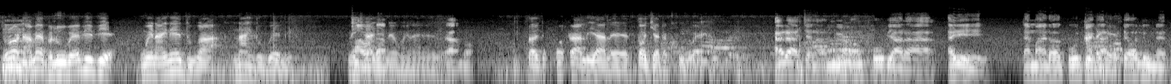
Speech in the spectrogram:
ဆိုတော့ဒါမဲ့ဘလို့ပဲဖြစ်ဖြစ်ဝင်နိုင်တဲ့သူကနိုင်သူပဲလေနှိမ့်ချခြင်းနဲ့ဝင်နိုင်တယ်ဒါပေါ့ တော့ကျွန်တော်အဲ့ဒါလေးကလည်းတော့ချက်တစ်ခုပဲအဲ့ဒါကျွန်တော်မိမောင်းခိုးပြတာအဲ့ဒီတမန်တော်ကိုတွေ့ကပြောလူနဲ့သ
